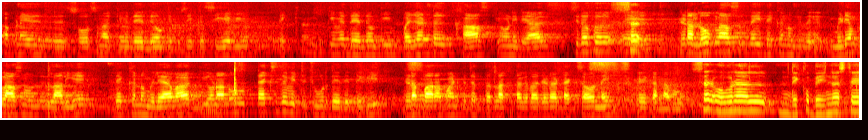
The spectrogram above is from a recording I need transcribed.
ਆਪਣੇ ਸੋਰਸ ਨਾਲ ਕਿਵੇਂ ਦੇਖਦੇ ਹੋ ਕਿ ਤੁਸੀਂ ਇੱਕ ਸੀਏ ਵੀ ਹੋ? ਤੇ ਕਿਵੇਂ ਦੇਖਦੇ ਹੋ ਕਿ ਬਜਟ ਖਾਸ ਕਿਉਂ ਨਹੀਂ ਰਿਹਾ? ਸਿਰਫ ਜਿਹੜਾ ਲੋ ਕਲਾਸ ਦੇ ਦੇਖਣ ਨੂੰ ਮੀਡੀਅਮ ਕਲਾਸ ਨੂੰ ਲਾ ਲਈਏ ਦੇਖਣ ਨੂੰ ਮਿਲਿਆ ਵਾ ਕਿ ਉਹਨਾਂ ਨੂੰ ਟੈਕਸ ਦੇ ਵਿੱਚ ਛੂਟ ਦੇ ਦਿੱਤੀ ਗਈ ਜਿਹੜਾ 12.75 ਲੱਖ ਤੱਕ ਦਾ ਜਿਹੜਾ ਟੈਕਸ ਆ ਉਹ ਨਹੀਂ ਪੇ ਕਰਨਾ ਪਊ। ਸਰ ਓਵਰਆਲ ਦੇਖੋ ਬਿਜ਼ਨਸ ਤੇ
